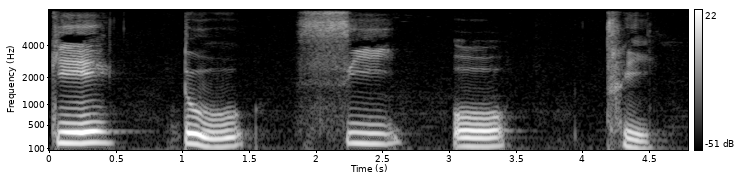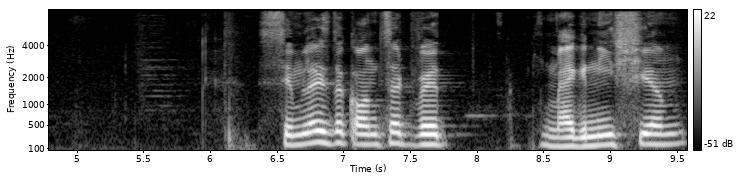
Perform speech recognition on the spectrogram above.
K2CO3 similar is the concept with magnesium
